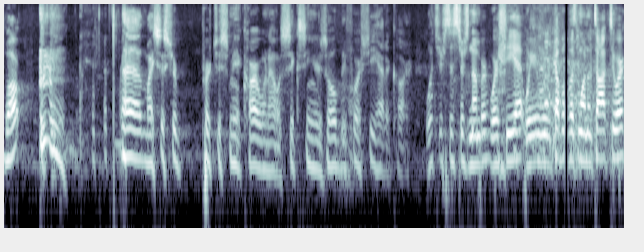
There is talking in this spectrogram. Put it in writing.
Well, uh, my sister purchased me a car when I was 16 years old before she had a car. What's your sister's number? Where's she at? We, we, a couple of us want to talk to her.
